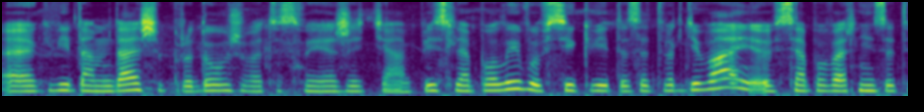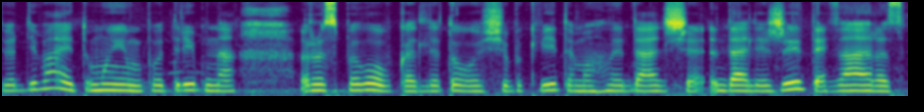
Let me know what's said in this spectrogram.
е, квітам далі продовжувати своє життя. Після поливу всі квіти затвердівають, вся поверхність затвердіває, тому їм потрібна розпиловка для того, щоб квіти могли далі, далі жити. Зараз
